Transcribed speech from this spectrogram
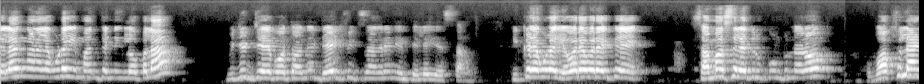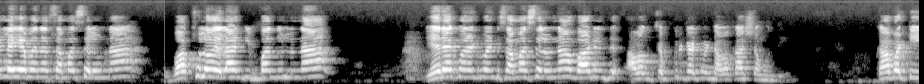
తెలంగాణలో కూడా ఈ మంత్ ఎండింగ్ లోపల విజిట్ చేయబోతోంది. డేట్ ఫిక్స్ కాగానే నేను తెలియజేస్తాను. ఇక్కడ కూడా ఎవరెవరైతే సమస్యలు ఎదుర్కొంటున్నారో వక్ఫ్ ల్యాండ్లో ఏమైనా సమస్యలు ఉన్నా వక్ఫ్లో ఎలాంటి ఇబ్బందులు ఉన్నా ఏ రకమైనటువంటి సమస్యలు ఉన్నా వాటిని చెప్పుకునేటటువంటి అవకాశం ఉంది. కాబట్టి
